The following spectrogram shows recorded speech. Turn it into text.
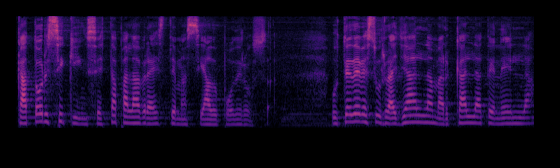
14 y 15. Esta palabra es demasiado poderosa. Usted debe subrayarla, marcarla, tenerla.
